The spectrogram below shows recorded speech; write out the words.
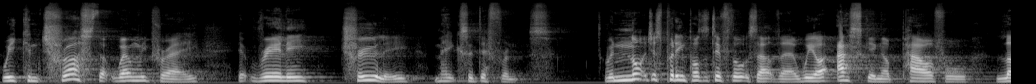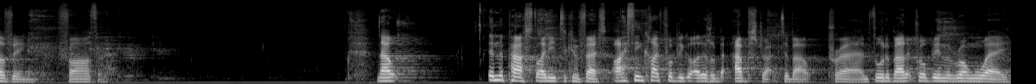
we can trust that when we pray, it really, truly makes a difference. We're not just putting positive thoughts out there, we are asking a powerful, loving Father. Now, in the past, I need to confess, I think I've probably got a little bit abstract about prayer and thought about it probably in the wrong way.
